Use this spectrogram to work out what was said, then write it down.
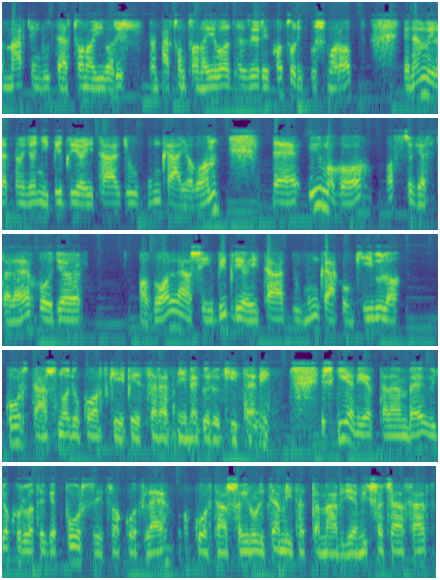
Martin Luther tanaival is, Márton tanaival, de azért katolikus maradt. Én nem véletlen, hogy annyi bibliai tárgyú munkája van, de ő maga azt szögezte le, hogy a vallási bibliai tárgyú munkákon kívül a kortárs nagyok arcképét szeretné megörökíteni. És ilyen értelemben ő gyakorlatilag egy porszét rakott le a kortársairól, itt említettem már ugye Miksa császárt,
